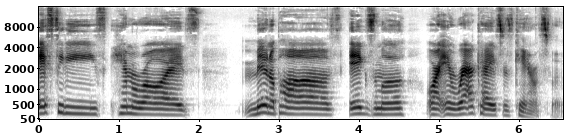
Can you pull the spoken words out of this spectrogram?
STDs, hemorrhoids, menopause, eczema, or in rare cases, cancer.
